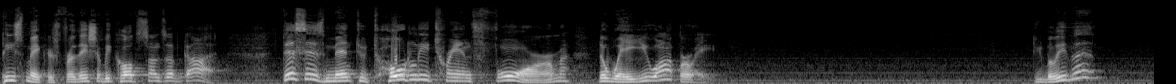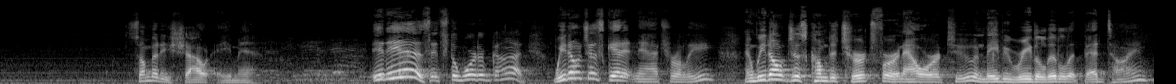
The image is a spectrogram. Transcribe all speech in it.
peacemakers, for they shall be called sons of God. This is meant to totally transform the way you operate. Do you believe that? Somebody shout, Amen. It is. It's the Word of God. We don't just get it naturally, and we don't just come to church for an hour or two and maybe read a little at bedtime.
